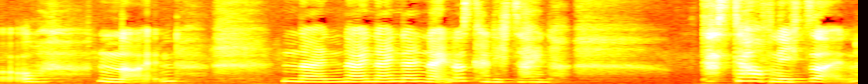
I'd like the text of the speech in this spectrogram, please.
Oh, nein. Nein, nein, nein, nein, nein, das kann nicht sein. Das darf nicht sein.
